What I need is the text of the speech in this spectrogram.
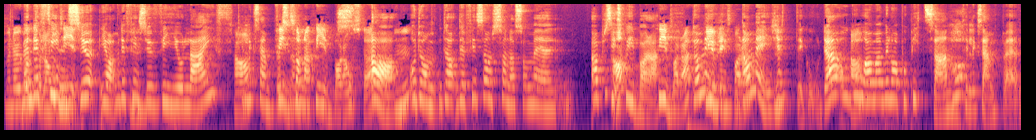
Men det har ju Men gått det så lång finns tid. Mm. ju, ja, men det finns ju Violife Ja, till exempel. finns som- sådana skivbara ostar. Ja, Mm. och de, de, det finns sådana som är ja, precis Ja, skivbara. Skivbara, De är. Mm. de är jättegoda och Ja. goda om man vill ha på pizzan Ja. till exempel.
